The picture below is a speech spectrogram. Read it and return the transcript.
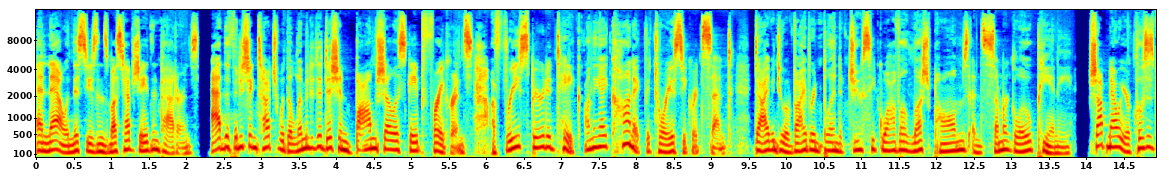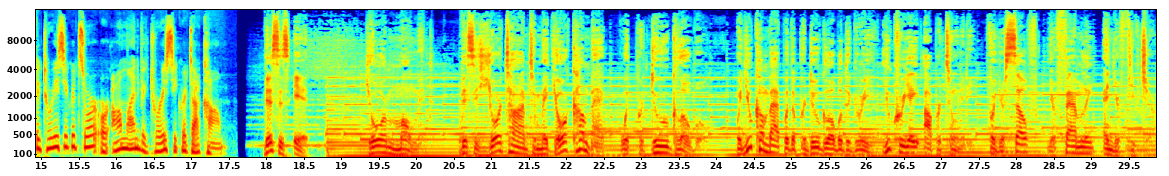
And now, in this season's must have shades and patterns, add the finishing touch with the limited edition Bombshell Escape fragrance, a free spirited take on the iconic Victoria's Secret scent. Dive into a vibrant blend of juicy guava, lush palms, and summer glow peony. Shop now at your closest Victoria's Secret store or online at victoriassecret.com. This is it. Your moment. This is your time to make your comeback with Purdue Global. When you come back with a Purdue Global degree, you create opportunity for yourself, your family, and your future.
